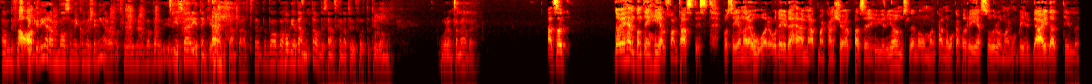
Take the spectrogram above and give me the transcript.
Om du får ja. spekulera om vad som vi kommer se mer av, vad tror du? Vad, vad, I Sverige tänker jag framförallt. Vad, vad har vi att vänta av det svenska naturfotot i de åren framöver? Alltså, det har ju hänt någonting helt fantastiskt på senare år och det är ju det här med att man kan köpa sig hyrgömslen och man kan åka på resor och man blir guidad till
